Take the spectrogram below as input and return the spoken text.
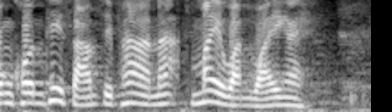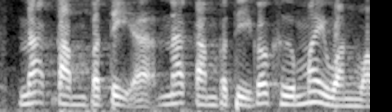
บางคนที่สามสิบห้านะไม่หวั่นไหวไงณกรรมปฏิอะณกรรมปฏิก็คือไม่หวั่นไหว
